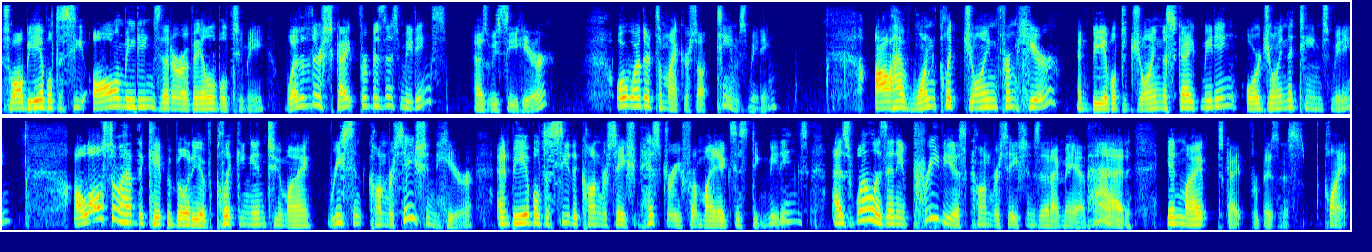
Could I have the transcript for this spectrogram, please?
So I'll be able to see all meetings that are available to me, whether they're Skype for business meetings, as we see here, or whether it's a Microsoft Teams meeting. I'll have one click join from here and be able to join the Skype meeting or join the Teams meeting. I'll also have the capability of clicking into my recent conversation here and be able to see the conversation history from my existing meetings, as well as any previous conversations that I may have had in my Skype for Business client.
